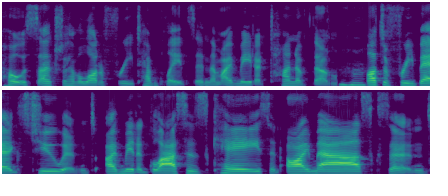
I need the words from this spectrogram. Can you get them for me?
posts actually have a lot of free templates in them. I've made a ton of them. Mhm. Lots of free bags too. And I've made a glasses case and eye masks and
